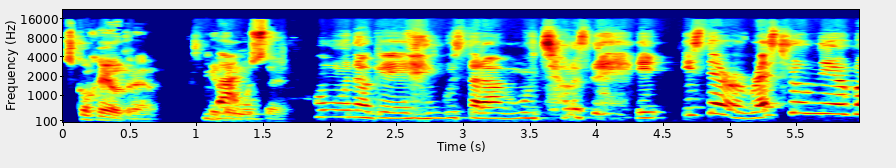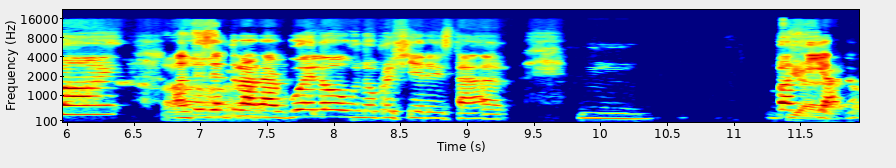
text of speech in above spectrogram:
escoge otra que te Vale. guste Uno que gustará a muchos. Y, Is there a restroom nearby? Antes de Ah, entrar al vuelo, uno prefiere estar mm, vacía, Yeah, ¿no?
